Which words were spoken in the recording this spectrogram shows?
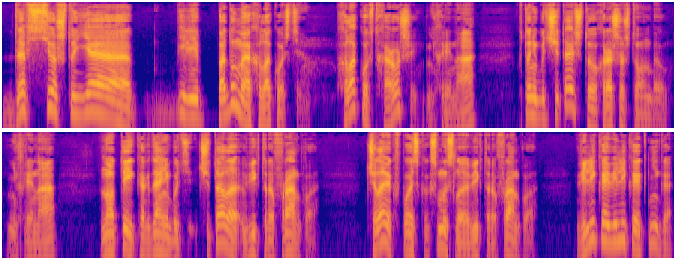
Да все, что я... Или подумай о Холокосте. Холокост хороший? Ни хрена. Кто-нибудь считает, что хорошо, что он был? Ни хрена. Но ты когда-нибудь читала Виктора Франкла? «Человек в поисках смысла» Виктора Франкла. Великая-великая книга.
